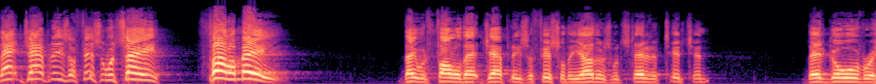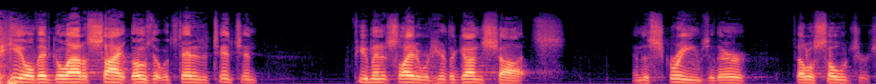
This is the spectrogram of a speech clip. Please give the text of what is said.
That Japanese official would say, Follow me. They would follow that Japanese official. The others would stand at attention. They'd go over a hill, they'd go out of sight. Those that would stand at attention a few minutes later would hear the gunshots and the screams of their fellow soldiers.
